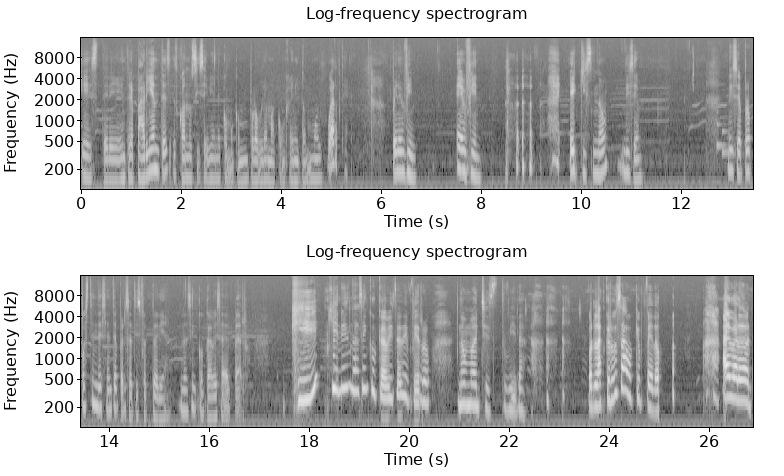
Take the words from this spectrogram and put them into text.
este, entre parientes, es cuando sí se viene como con un problema congénito muy fuerte. Pero en fin, en fin, X, ¿no? Dice, dice, propuesta indecente pero satisfactoria, nacen con cabeza de perro. ¿Qué? ¿Quiénes nacen con cabeza de perro? No manches tu vida. ¿Por la cruza o qué pedo? Ay, perdón.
